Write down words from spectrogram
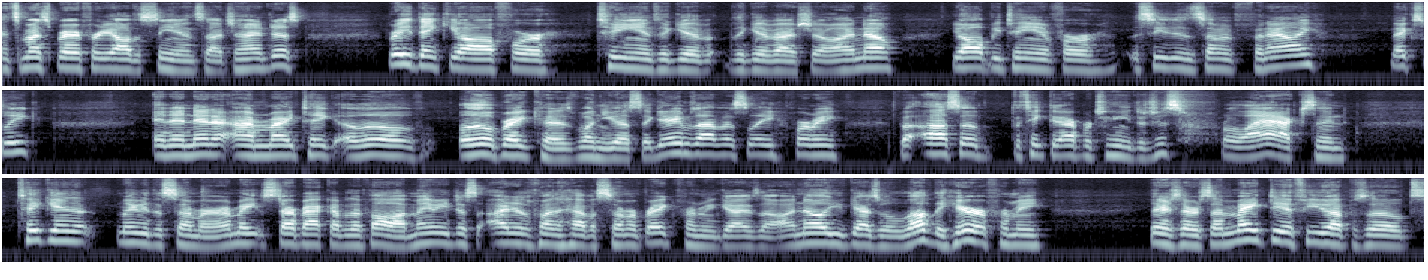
it's much better for y'all to see and such. And I just really thank you all for tuning in to give the Give Out show. I know y'all be tuning in for the season seven finale next week and then, then I might take a little a little break because one USA Games obviously for me, but also to take the opportunity to just relax and take in maybe the summer. I may start back up in the fall. Maybe just I just want to have a summer break from you guys. I know you guys will love to hear it from me. There's there's I might do a few episodes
